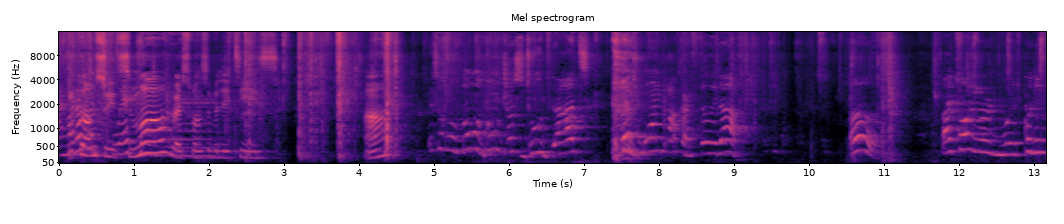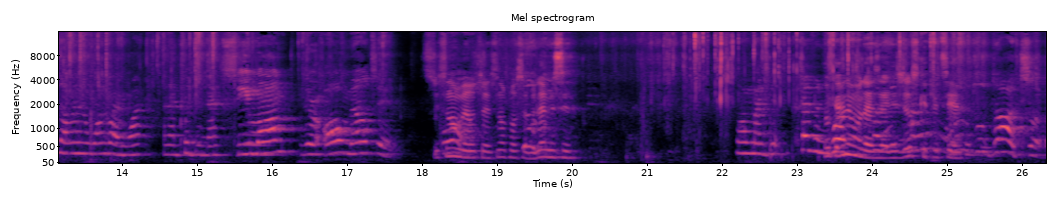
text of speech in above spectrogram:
it comes with more responsibilities. Huh? I said, well, no, don't just do that. Just one pack and fill it up. Oh, I thought you were, were putting them in one by one and then put the next. See, Mom? They're all melted. It's not melted. It's not possible. Let me see. Oh my god, Kevin! Okay, what- anyone that's like just keep it here. Do that, sir.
